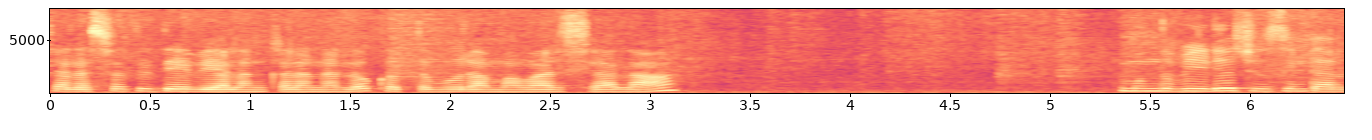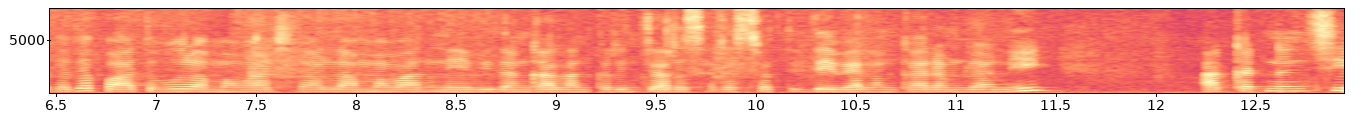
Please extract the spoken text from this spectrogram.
సరస్వతీదేవి అలంకరణలో కొత్త ఊరు అమ్మవారిశాల ముందు వీడియో చూసింటారు కదా పాత ఊరు అమ్మవారిశాల అమ్మవారిని ఏ విధంగా అలంకరించారు సరస్వతీదేవి అలంకారంలో అని. అక్కడి నుంచి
